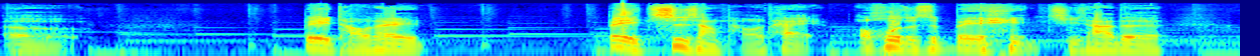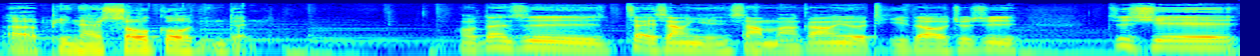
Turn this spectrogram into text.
呃被淘汰，被市场淘汰哦，或者是被其他的 呃平台收购等等。哦，但是在商言商嘛，刚刚有提到，就是这些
